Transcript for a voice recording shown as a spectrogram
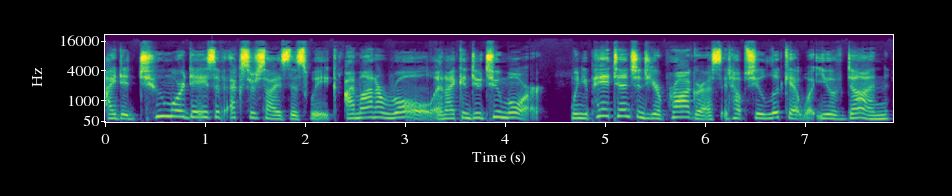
I did two more days of exercise this week. I'm on a roll and I can do two more. When you pay attention to your progress, it helps you look at what you have done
